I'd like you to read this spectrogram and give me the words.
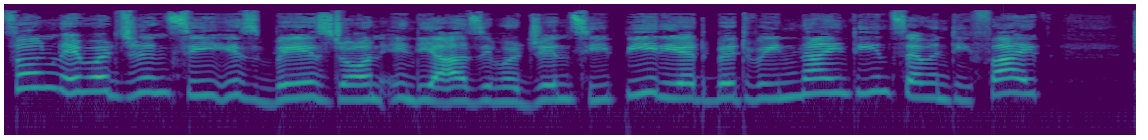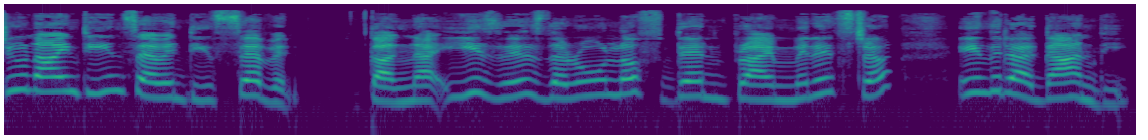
Film Emergency is based on India's emergency period between 1975 to 1977. Kangana eases the role of then Prime Minister Indira Gandhi.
